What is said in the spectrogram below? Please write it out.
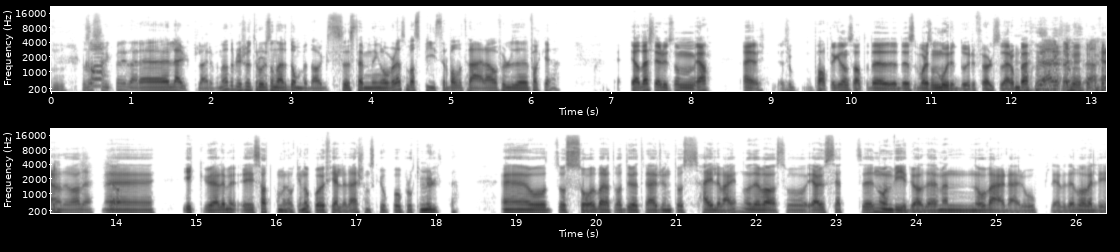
Og så sjukt med de der eh, lauklarvene. Det blir så utrolig sånn der dommedagsstemning over det, som bare spiser opp alle trærne og full pakke. Ja, der ser det ut som Ja. Jeg, jeg tror Patrick han, sa at det, det var en sånn mordorfølelse der oppe. Ja. Ja. Ja, det var det. Eh, gikk jo, eller, jeg satt på med noen oppover fjellet der som skulle opp og plukke multe. Eh, og så så vi bare at det var døde trær rundt oss hele veien. Og det var så, jeg har jo sett eh, noen videoer av det, men å være der og oppleve det var veldig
